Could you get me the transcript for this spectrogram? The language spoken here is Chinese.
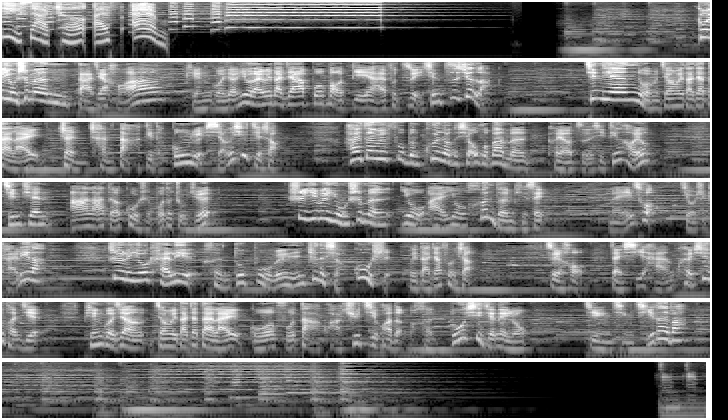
地下城 FM。各位勇士们，大家好啊！苹果酱又来为大家播报 DNF 最新资讯了。今天我们将为大家带来震颤大地的攻略详细介绍。还在为副本困扰的小伙伴们，可要仔细听好哟。今天阿拉德故事博的主角，是一位勇士们又爱又恨的 NPC，没错，就是凯莉啦。这里有凯莉很多不为人知的小故事为大家奉上。最后，在西海岸快讯环节，苹果酱将为大家带来国服大跨区计划的很多细节内容，敬请期待吧。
